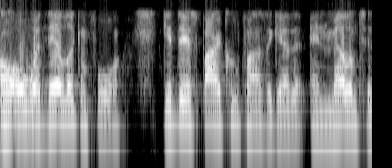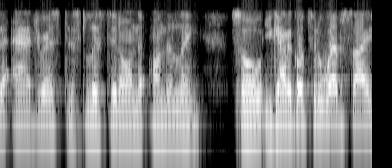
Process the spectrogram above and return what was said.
or, or what they're looking for, get their expired coupons together and mail them to the address that's listed on the on the link. So you got to go to the website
